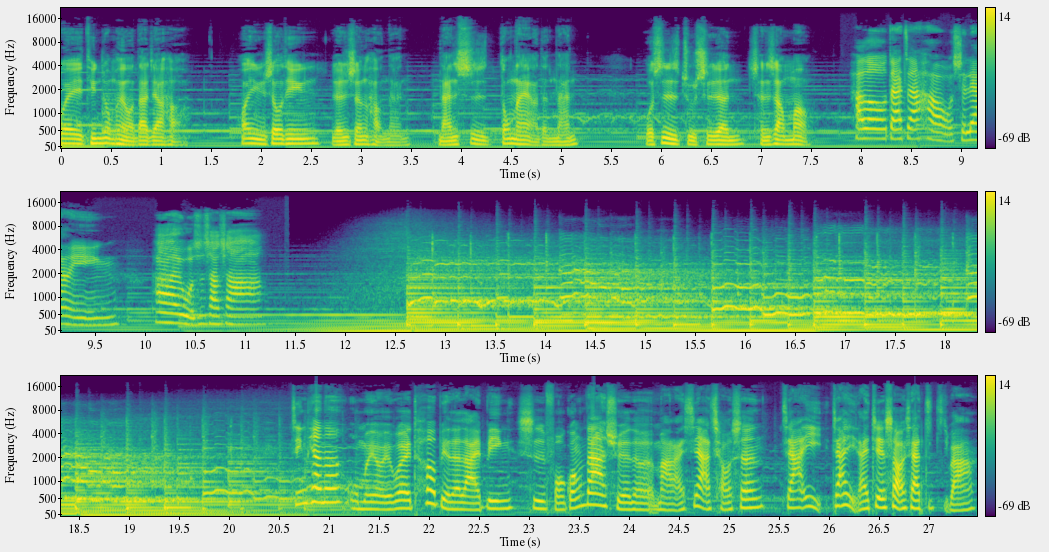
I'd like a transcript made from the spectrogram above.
各位听众朋友，大家好，欢迎收听《人生好难》，难是东南亚的难。我是主持人陈尚茂。Hello，大家好，我是亮莹。嗨，我是莎莎。今天呢，我们有一位特别的来宾，是佛光大学的马来西亚侨生嘉义。嘉义来介绍一下自己吧。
